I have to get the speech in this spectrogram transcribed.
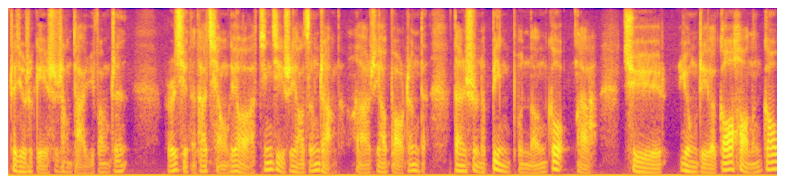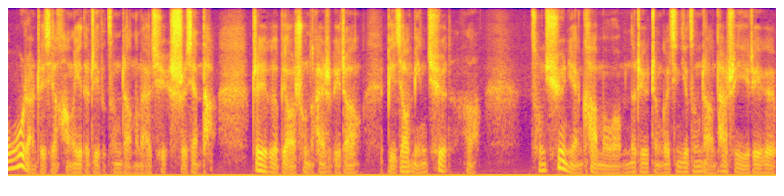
这就是给市场打预防针。而且呢，他强调啊，经济是要增长的啊，是要保证的。但是呢，并不能够啊，去用这个高耗能、高污染这些行业的这个增长呢来去实现它。这个表述呢还是非常比较明确的啊。从去年看嘛，我们的这个整个经济增长，它是以这个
